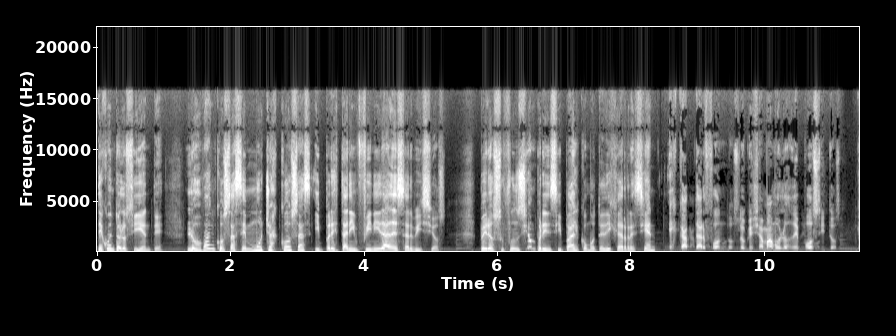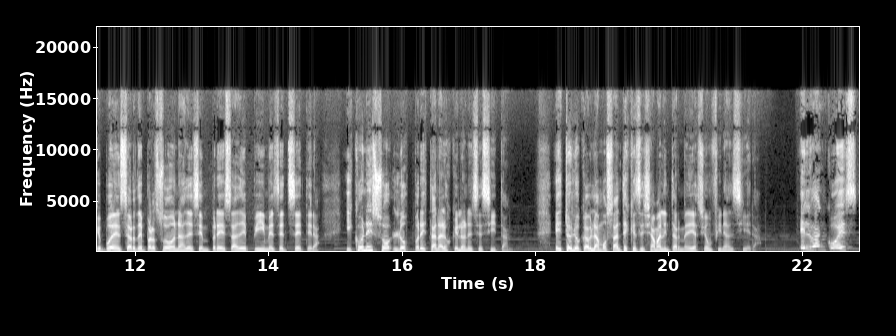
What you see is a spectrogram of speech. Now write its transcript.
Te cuento lo siguiente, los bancos hacen muchas cosas y prestan infinidad de servicios, pero su función principal, como te dije recién, es captar fondos, lo que llamamos los depósitos, que pueden ser de personas, de empresas, de pymes, etc. Y con eso los prestan a los que lo necesitan. Esto es lo que hablamos antes que se llama la intermediación financiera. El banco es,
